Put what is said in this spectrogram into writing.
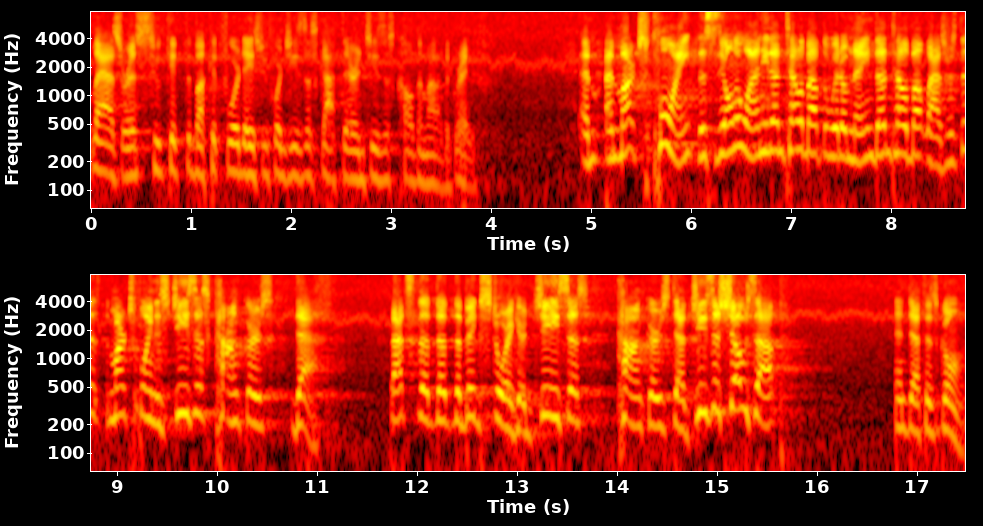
Lazarus, who kicked the bucket four days before Jesus got there, and Jesus called him out of the grave. And, and, Mark's point, this is the only one, he doesn't tell about the widow of Nain, doesn't tell about Lazarus. This, Mark's point is Jesus conquers death. That's the, the, the big story here. Jesus conquers death. Jesus shows up, and death is gone.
